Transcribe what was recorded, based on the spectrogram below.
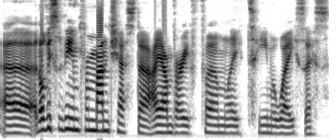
Uh, and obviously, being from Manchester, I am very firmly Team Oasis.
